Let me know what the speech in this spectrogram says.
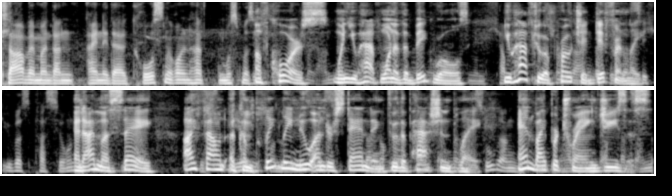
Klar, wenn man dann eine der großen Rollen hat, muss man Of course, when you have one of the big roles, you have to approach it differently. And I must say, I found a completely new understanding through the Passion Play and by portraying Jesus.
